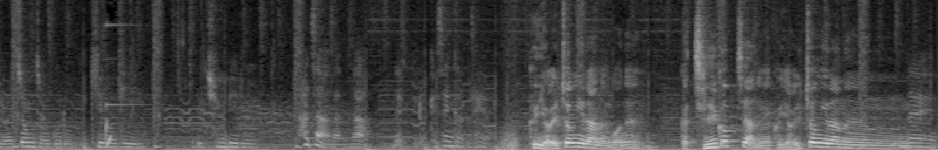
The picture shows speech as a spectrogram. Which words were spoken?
열정적으로 이 기러기를 준비를 하지 않았나 네, 이렇게 생각을 해요. 그 열정이라는 거는 그러니까 즐겁지 않으면 그 열정이라는 네,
